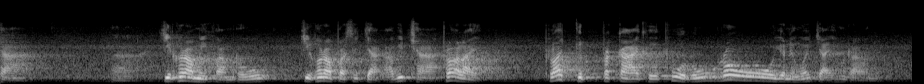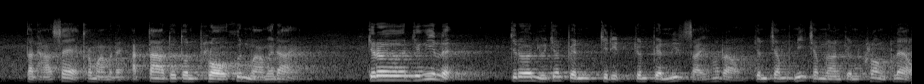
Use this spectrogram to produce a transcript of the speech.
ชา จิตของเรามีความรู้ จิตของเราปราศจากอวิชชา เพราะอะไร เพราะจุดประกายคือผู้รู้โรอยู่ในหัวใจของเราเนี่ยตัณหาแทรกเข้ามาไม่ได้ อัตตาตัวตนโผล่ขึ้นมาไม่ได้ เจริญอย่างนี้แหละ เจริญอยู่จนเป็นจริตจนเป็นนิสัยของเรา จนจำนิชำนาญจนคล่องแคล่ว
